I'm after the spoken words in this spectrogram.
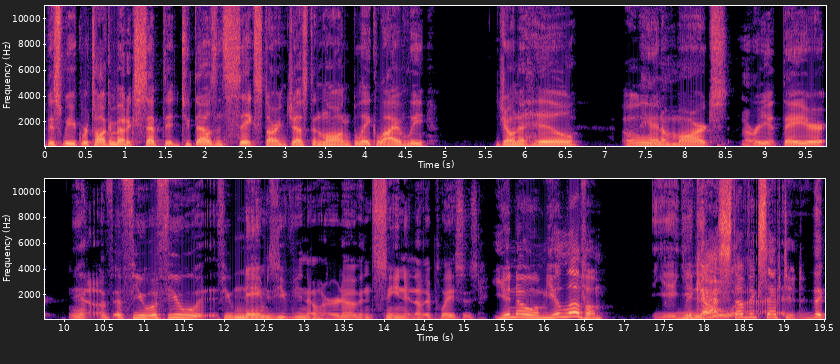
This week we're talking about Accepted 2006 starring Justin Long, Blake Lively, Jonah Hill, Oh, Hannah Marks, Maria Thayer. Yeah, a, a few a few a few names you've you know heard of and seen in other places. you know them, you love him. Y- The know, cast of uh, Accepted. the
